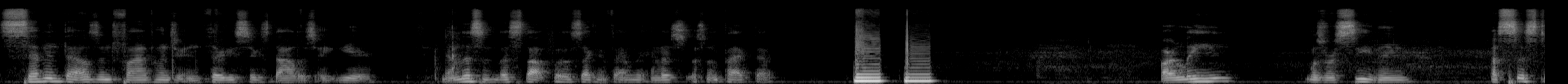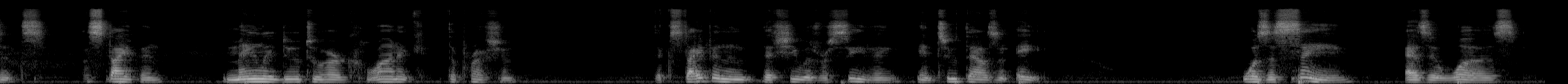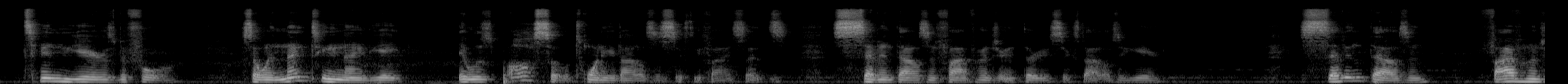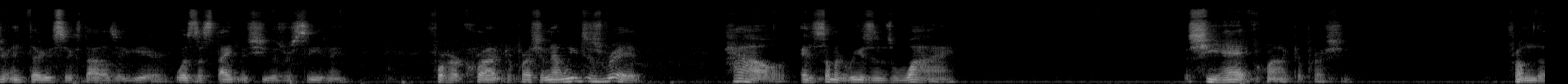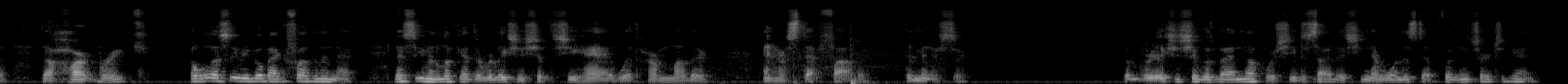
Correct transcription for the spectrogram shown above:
$7,536 a year. Now listen, let's stop for a second, family, and let's let's unpack that. Arlene was receiving assistance, a stipend, mainly due to her chronic depression. The stipend that she was receiving in 2008 was the same as it was 10 years before. So in 1998, it was also $20.65, $7,536 a year. $7,536 a year was the stipend she was receiving for her chronic depression. Now, we just read how and some of the reasons why she had chronic depression from the, the heartbreak. Oh, well, let's even go back further than that. Let's even look at the relationship that she had with her mother and her stepfather, the minister. The relationship was bad enough where she decided she never wanted to step foot in the church again.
